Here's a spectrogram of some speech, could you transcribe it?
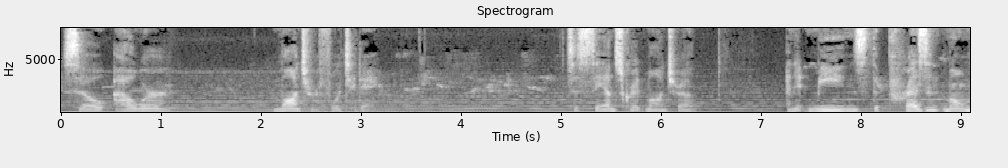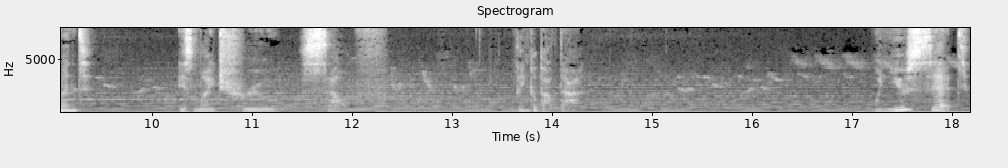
So, our mantra for today it's a Sanskrit mantra, and it means the present moment is my true self. Think about that. When you sit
